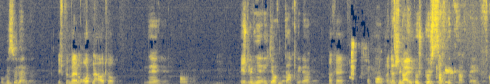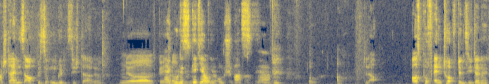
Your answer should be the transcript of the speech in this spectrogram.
Wo bist du denn? Ich bin bei dem roten Auto. Nee. Oh. Ich bin hier, hier auf dem Dach wieder. Okay. Oh, der jetzt bin Stein- ich durch, durchs Dach gekracht, ey. Der Fuck. Stein ist auch ein bisschen ungünstig da, gell? Ja, das geht Ja schon. gut, es geht ja um, um Spaß. Ja. Oh. Oh. Den Au Auspuff-Endtopf, den sieht er nicht.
